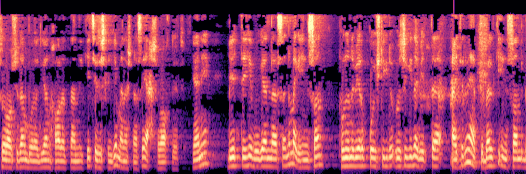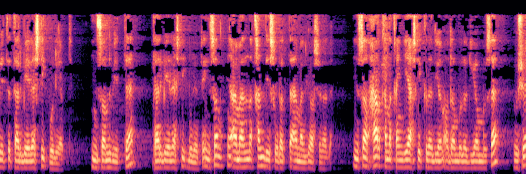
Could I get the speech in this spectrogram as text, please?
so'rovchidan bo'ladigan holatlarni kechirishligi mana shu narsa yaxshiroq dedi. Ya'ni bu yerdagi bo'lgan narsa nimaga? Inson pulini berib qo'yishlikni o'zigina bu yerda aytilmayapti balki insonni bu yerda tarbiyalashlik bo'lyapti. Insonni bu yerda tarbiyalashlik bo'lyapti. Inson amalni qanday suratda amalga oshiradi? Inson har qanaqangi yaxshilik qiladigan odam bo'ladigan bo'lsa o'sha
